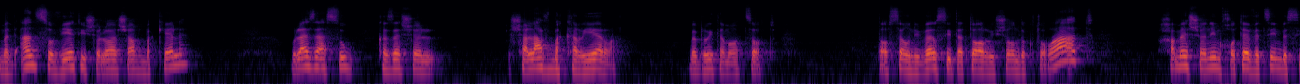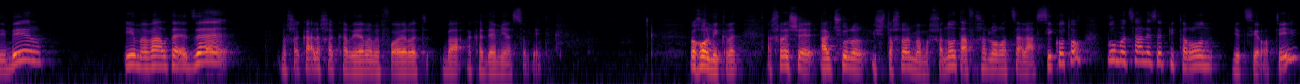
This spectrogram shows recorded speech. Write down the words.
מדען סובייטי שלא ישב בכלא. אולי זה הסוג כזה של שלב בקריירה בברית המועצות. אתה עושה אוניברסיטה, תואר ראשון, דוקטורט, חמש שנים חוטב עצים בסיביר, אם עברת את זה, מחכה לך קריירה מפוארת באקדמיה הסובייטית. בכל מקרה, אחרי שאלטשולר השתחרר מהמחנות, אף אחד לא רצה להעסיק אותו, והוא מצא לזה פתרון יצירתי,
